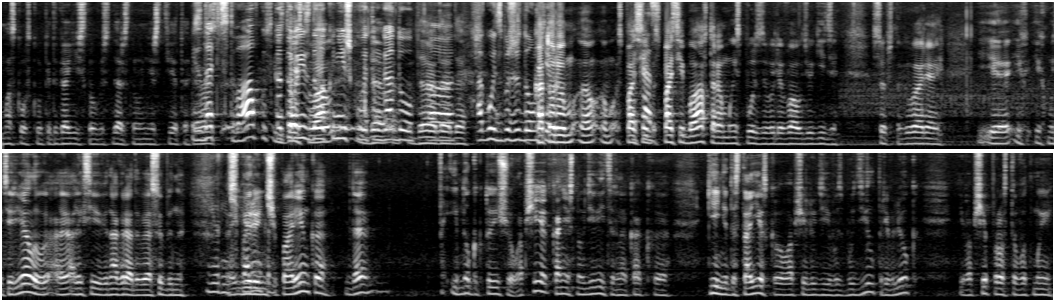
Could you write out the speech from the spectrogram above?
Московского педагогического государственного университета. Издательство «Август», которое издало книжку в этом да, году да, да, да. «Огонь с Божедомки». Которую, э, спасибо, спасибо авторам, мы использовали в аудиогиде собственно говоря, и их, их материалы а, Алексею Виноградову и особенно Нечапаренко. Юрию Нечапаренко, да, и много кто еще. Вообще, конечно, удивительно, как э, гений Достоевского вообще людей возбудил, привлек. И вообще просто вот мы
